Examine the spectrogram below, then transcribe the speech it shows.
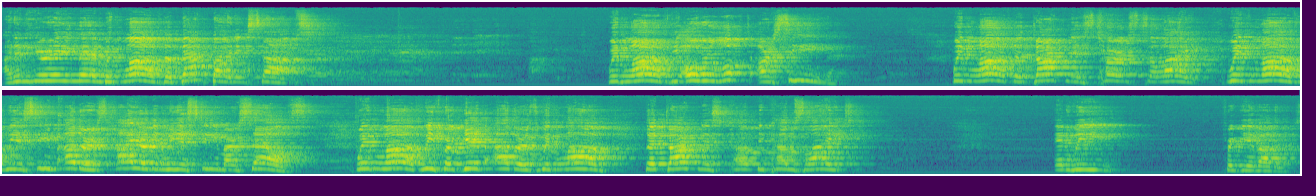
I didn't hear an amen. With love, the backbiting stops. With love, the overlooked are seen. With love, the darkness turns to light. With love, we esteem others higher than we esteem ourselves. With love, we forgive others. With love, the darkness come, becomes light. And we forgive others.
